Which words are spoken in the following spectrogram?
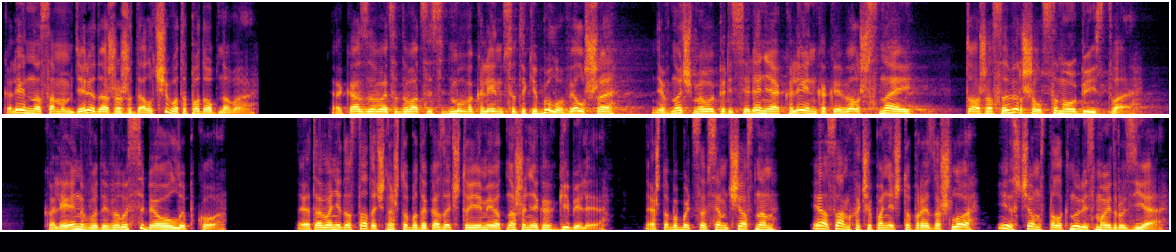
Клейн на самом деле даже ожидал чего-то подобного. Оказывается, 27-го Клейн все таки был у Велша, и в ночь моего переселения Клейн, как и Велш Снай, тоже совершил самоубийство. Клейн выдавил из себя улыбку. Этого недостаточно, чтобы доказать, что я имею отношение к их гибели. А чтобы быть совсем честным, я сам хочу понять, что произошло и с чем столкнулись мои друзья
